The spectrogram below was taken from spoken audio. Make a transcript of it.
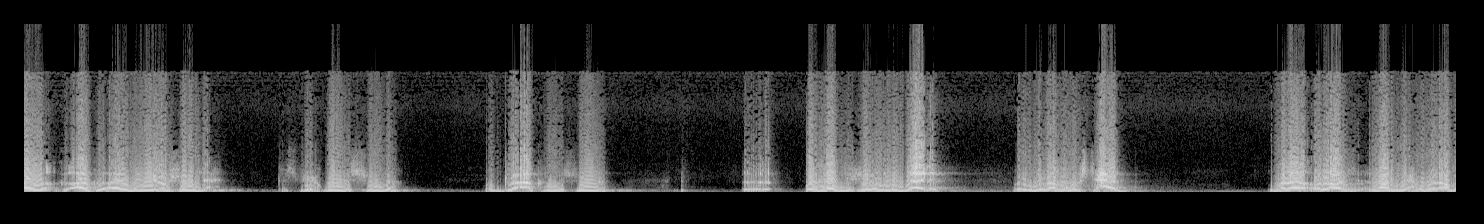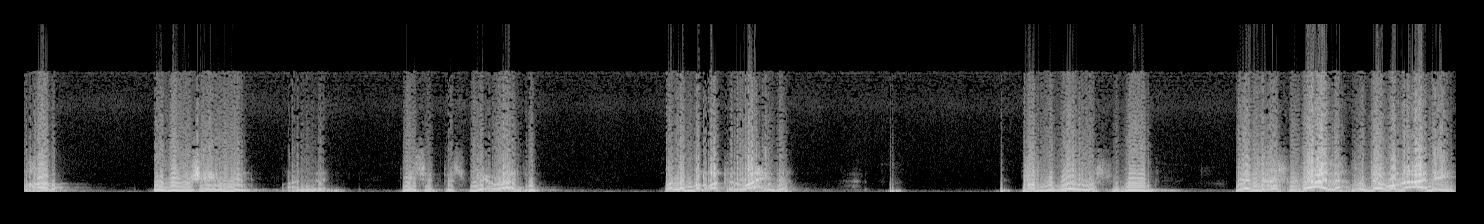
أو جميع سنه تسبيح كل السنة. والدعاء كل السنة. ولا شيء من ذلك. وانما هو مستحب. والارجح والأظهر. وجود شيء منه. وأن ليس التسبيح واجب. ولا مرة واحدة. والركوع والسجود. لأن الرسول فعله وداوم عليه.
